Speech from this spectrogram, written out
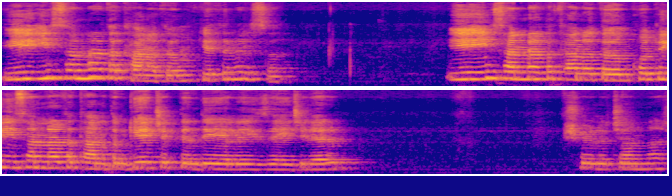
iyi insanlar da tanıdım. Getirmezsin. İyi insanlar da tanıdım, kötü insanlar da tanıdım. Gerçekten değerli izleyicilerim. Şöyle canlar.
